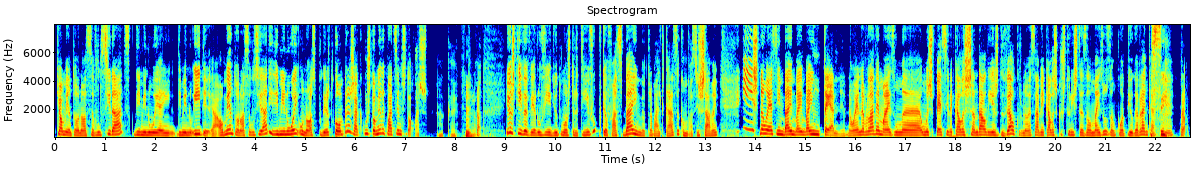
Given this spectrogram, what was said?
que aumentam a nossa velocidade, que diminuem, diminu, e di- aumentam a nossa velocidade e diminuem o nosso poder de compra, já que custam 1.400 dólares. ok. Pronto. Eu estive a ver o vídeo demonstrativo, porque eu faço bem o meu trabalho de casa, como vocês sabem, e isto não é assim bem, bem, bem um ten, não é? Na verdade é mais uma, uma espécie daquelas sandálias de velcro, não é? Sabem aquelas que os turistas alemães usam com a piuga branca? Sim. Hum, Pronto.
